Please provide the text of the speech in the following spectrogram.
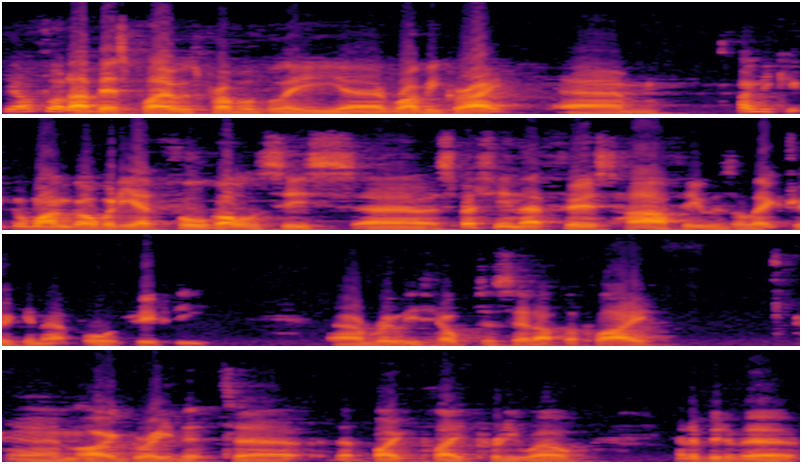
Yeah, I thought our best player was probably uh, Robbie Gray. Um, only kicked the one goal, but he had four goal assists, uh, especially in that first half. He was electric in that forward 50. Uh, really helped to set up the play. Um, I agree that uh, that Boak played pretty well. Had a bit of a,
